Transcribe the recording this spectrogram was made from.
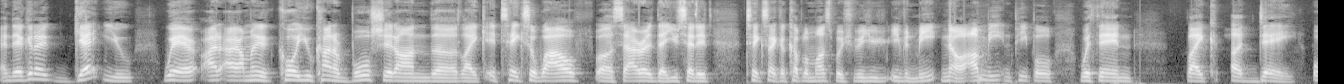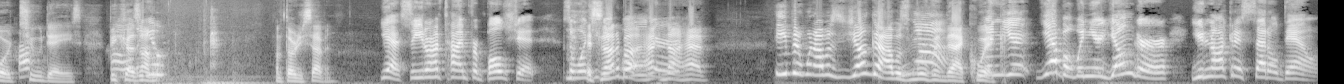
and they're gonna get you where I, I- I'm gonna call you kind of bullshit on the like it takes a while, uh, Sarah, that you said it takes like a couple of months before you even meet. No, I'm meeting people within like a day or two days because I'm you? I'm 37. Yeah, so you don't have time for bullshit. So when it's not about ha- not have. Even when I was younger, I was moving that quick. When you're yeah, but when you're younger, you're not going to settle down.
